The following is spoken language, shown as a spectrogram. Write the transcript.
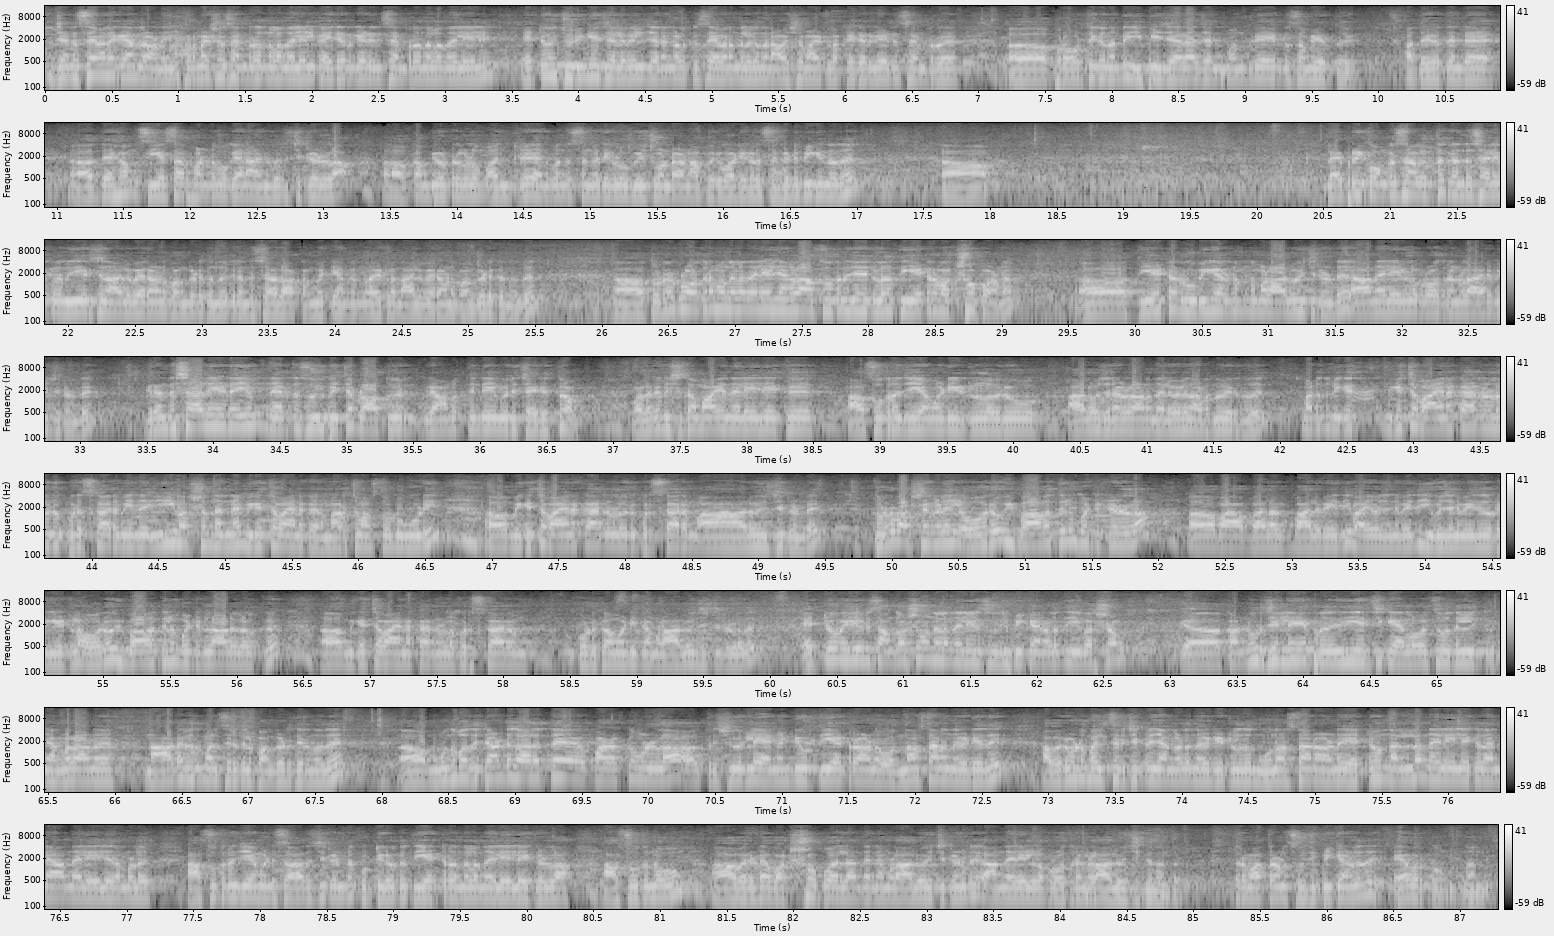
ജനസേവന കേന്ദ്രമാണ്. ഇൻഫർമേഷൻ സെന്റർ എന്നുള്ള നിലയിൽ കരിയർ ഗൈഡൻസ് സെന്റർ എന്നുള്ള നിലയിൽ ഏറ്റവും ചുരുങ്ങിയ ചെലവിൽ ജനങ്ങൾക്ക് സേവനം നൽകുന്നതിന് ആവശ്യമായിട്ടുള്ള കരിയർ ഗൈഡൻസ് സെന്റർ പ്രവർത്തിക്കുന്നുണ്ട്. ഇ പി ജയരാജൻ മന്ത്രിയായിരുന്ന സമയത്ത് അദ്ദേഹത്തിന്റെ അദ്ദേഹം സി എസ് ആർ ഫണ്ട് മുഖേന അനുവദിച്ചിട്ടുള്ള കമ്പ്യൂട്ടറുകളും മറ്റ് അനുബന്ധ സംഗതികളും ഉപയോഗിച്ചുകൊണ്ടാണ് ആ പരിപാടികൾ സംഘടിപ്പിക്കുന്നത്. ലൈബ്രറി കോൺഗ്രസിനകത്ത് ഗ്രന്ഥശാലയെ പ്രതിനിധീകരിച്ച് നാലുപേരാണ് പങ്കെടുക്കുന്നത്. ഗ്രന്ഥശാല കമ്മിറ്റി അംഗങ്ങളായിട്ടുള്ള നാലുപേരാണ് പങ്കെടുക്കുന്നത്. തുടർ പ്രവർത്തനം എന്നുള്ള നിലയിൽ ഞങ്ങൾ ആസൂത്രണം ചെയ്തിട്ടുള്ളത് തിയേറ്റർ വർക്ക്ഷോപ്പാണ് തിയേറ്റർ രൂപീകരണം നമ്മൾ ആലോചിച്ചിട്ടുണ്ട്. ആ നിലയിലുള്ള പ്രവർത്തനങ്ങൾ ആരംഭിച്ചിട്ടുണ്ട്. ഗ്രന്ഥശാലയുടെയും നേരത്തെ സൂചിപ്പിച്ച ബ്ലാത്തൂർ ഗ്രാമത്തിന്റെയും ഒരു ചരിത്രം വളരെ വിശദമായ നിലയിലേക്ക് ആസൂത്രണം ചെയ്യാൻ വേണ്ടിയിട്ടുള്ള ഒരു ആലോചനകളാണ് നിലവിൽ നടന്നു വരുന്നത്. മറ്റൊന്ന് മിക മികച്ച വായനക്കാരനുള്ള ഒരു പുരസ്കാരം ഇന്ന് ഈ വർഷം തന്നെ മികച്ച വായനക്കാരൻ മാർച്ച് മാസത്തോടു കൂടി മികച്ച വായനക്കാരനുള്ള ഒരു പുരസ്കാരം ആലോചിച്ചിട്ടുണ്ട്. തുടർ വർഷങ്ങളിൽ ഓരോ വിഭാഗത്തിലും പെട്ടിട്ടുള്ള ബാല ബാലവേദി വയോജനവേദി യുവജനവേദി തുടങ്ങിയിട്ടുള്ള ഓരോ വിഭാഗത്തിലും പെട്ടിട്ടുള്ള ആളുകൾക്ക് മികച്ച വായനക്കാരനുള്ള പുരസ്കാരം കൊടുക്കാൻ വേണ്ടിയിട്ട് നമ്മൾ ആലോചിച്ചു ആലോചിച്ചിട്ടുള്ളത് ഏറ്റവും വലിയൊരു സന്തോഷം എന്നുള്ള നിലയിൽ സൂചിപ്പിക്കാനുള്ളത് ഈ വർഷം കണ്ണൂർ ജില്ലയെ പ്രതിനിധീകരിച്ച് കേരളോത്സവത്തിൽ ഞങ്ങളാണ് നാടക മത്സരത്തിൽ പങ്കെടുത്തിരുന്നത്. മൂന്ന് പതിറ്റാണ്ട് കാലത്തെ പഴക്കമുള്ള തൃശ്ശൂരിലെ ഏങ്ങണ്ടിയൂർ തിയേറ്ററാണ് ഒന്നാം സ്ഥാനം നേടിയത്. അവരോട് മത്സരിച്ചിട്ട് ഞങ്ങൾ നേടിയിട്ടുള്ളത് മൂന്നാം സ്ഥാനമാണ്. ഏറ്റവും നല്ല നിലയിലേക്ക് തന്നെ ആ നിലയിൽ നമ്മൾ ആസൂത്രണം ചെയ്യാൻ വേണ്ടി സാധിച്ചിട്ടുണ്ട്. കുട്ടികൾക്ക് തിയേറ്റർ എന്നുള്ള നിലയിലേക്കുള്ള ആസൂത്രണവും അവരുടെ വർക്ക്ഷോപ്പും എല്ലാം തന്നെ നമ്മൾ ആലോചിച്ചിട്ടുണ്ട്. ആ നിലയിലുള്ള പ്രവർത്തനങ്ങൾ ആലോചിക്കുന്നുണ്ട്. ഇത്രമാത്രമാണ് സൂചിപ്പിക്കാനുള്ളത്. ഏവർക്കും നന്ദി.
